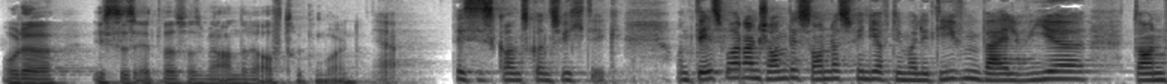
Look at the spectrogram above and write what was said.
Oder ist das etwas, was mir andere aufdrücken wollen? Ja. Das ist ganz, ganz wichtig. Und das war dann schon besonders, finde ich, auf die Malediven, weil wir dann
